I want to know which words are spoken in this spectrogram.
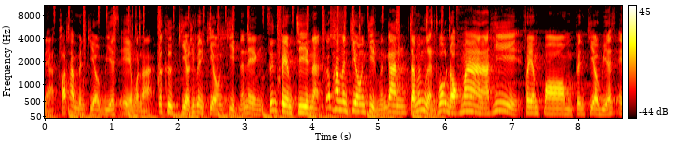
เนี่ยเขาทำเป็นเกียร์ BSA หมดแล้วก็คือเกียร์ที่เป็นเกียร์อังกฤษนั่นเอง ซึ่งเฟรมจีนอะก็ทำเป็นเกียร์อังกฤษเหมือนกันจะไม่เหมือนพวกด็อกมานะที่เฟรมปลอมเป็นเกียร์ BSA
